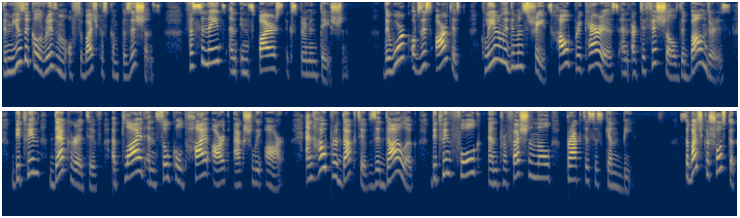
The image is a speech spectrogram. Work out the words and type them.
the musical rhythm of Sobachko's compositions fascinates and inspires experimentation. The work of this artist clearly demonstrates how precarious and artificial the boundaries between decorative, applied, and so-called high art actually are and how productive the dialogue between folk and professional practices can be. Sobachko Shostak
